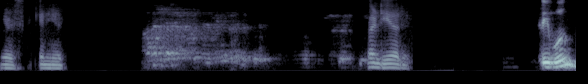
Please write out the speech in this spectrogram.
Yes can hear can't hear Hari बोल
